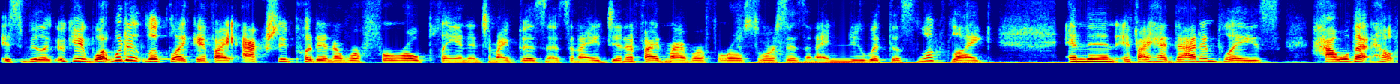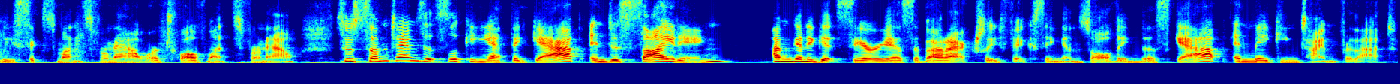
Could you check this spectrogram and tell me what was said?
is to be like, okay, what would it look like if I actually put in a referral plan into my business and I identified my referral sources and I knew what this looked like? And then if I had that in place, how will that help me six months from now or 12 months from now? So sometimes it's looking at the gap and deciding I'm going to get serious about actually fixing and solving this gap and making time for that.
